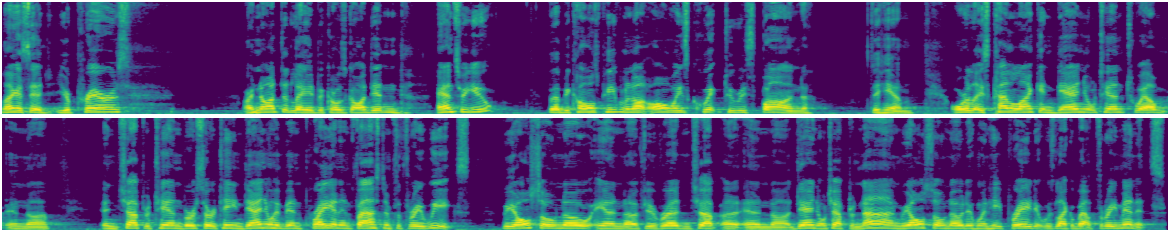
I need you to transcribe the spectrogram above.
Like I said, your prayers are not delayed because God didn't answer you, but because people are not always quick to respond to Him. Or it's kind of like in Daniel 10 12, in, uh, in chapter 10, verse 13. Daniel had been praying and fasting for three weeks. We also know in, uh, if you've read in, chap- uh, in uh, Daniel chapter 9, we also know that when he prayed, it was like about three minutes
